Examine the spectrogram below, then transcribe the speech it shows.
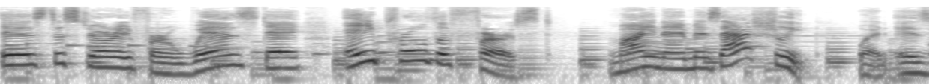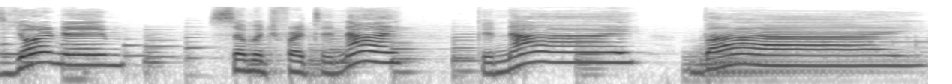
is the story for Wednesday, April the 1st. My name is Ashley. What is your name? So much for tonight. Good night. Bye.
